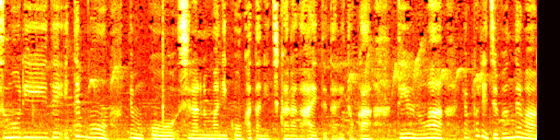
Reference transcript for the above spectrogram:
つもりでいてもでもこう知らぬ間にこう肩に力が入ってたりとかっていうのはやっぱり自分では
